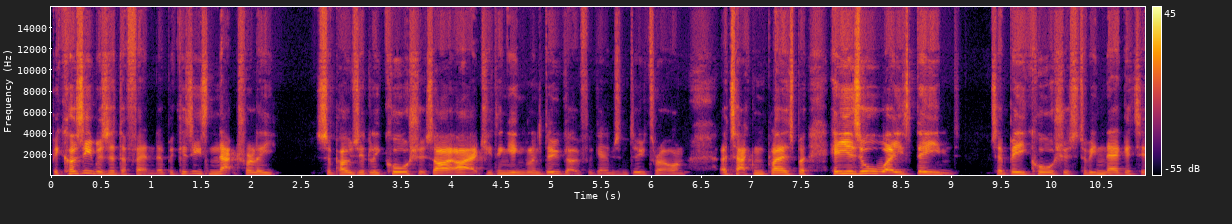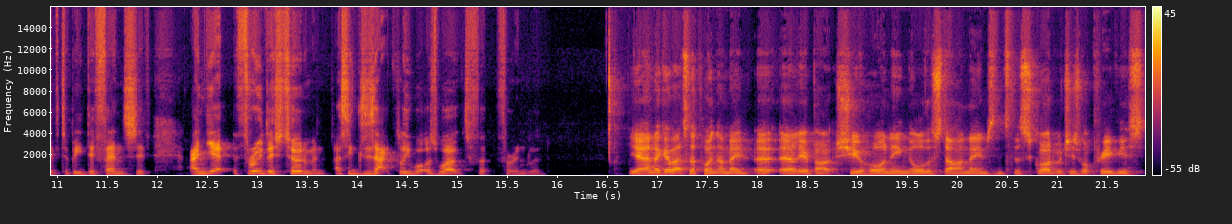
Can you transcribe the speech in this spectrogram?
because he was a defender, because he's naturally supposedly cautious. I, I actually think England do go for games and do throw on attacking players, but he is always deemed to be cautious, to be negative, to be defensive. And yet, through this tournament, that's exactly what has worked for, for England. Yeah, and I go back to the point I made uh, earlier about shoehorning all the star names into the squad, which is what previous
